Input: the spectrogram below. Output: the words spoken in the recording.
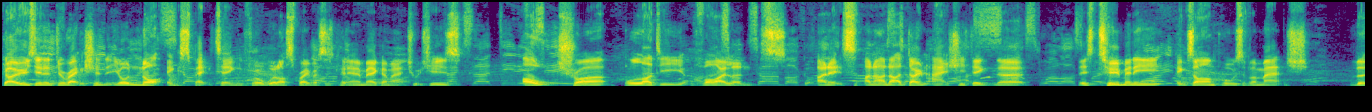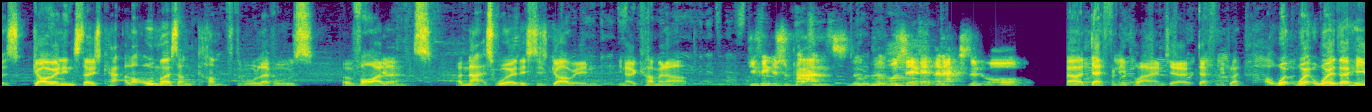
goes in a direction that you're not expecting for a Will Ospreay versus Kenny Omega match, which is ultra bloody violence. And it's and I don't actually think that there's too many examples of a match that's going into those like almost uncomfortable levels of violence. And that's where this is going, you know, coming up. Do you think this was planned? Was it an accident or? Uh, definitely planned, yeah, definitely planned. Uh, wh- wh- whether he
